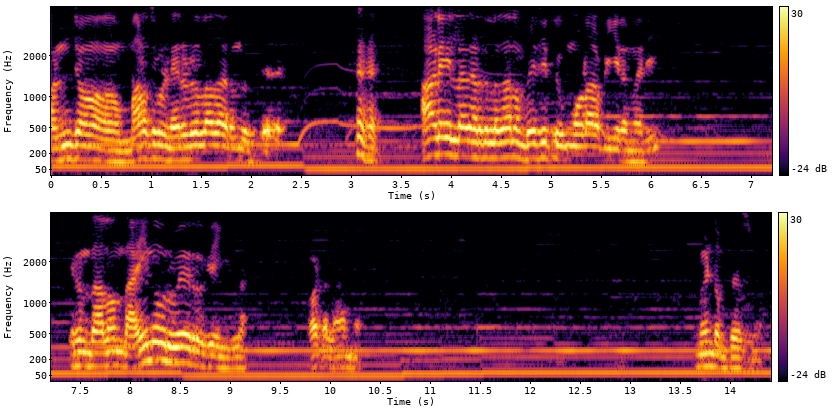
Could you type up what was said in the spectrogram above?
கொஞ்சம் மனசுக்குள்ள நெருடலாக தான் இருந்தது. ஆளே இல்லாத இடத்துல தான் நம்ம பேசிட்டு இருக்கோமோடா அப்படிங்கிற மாதிரி. இருந்தாலும் இந்த ஐநூறு பேர் இருக்கீங்களா? டோட்டலா மீண்டும் பேசுவோம்.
